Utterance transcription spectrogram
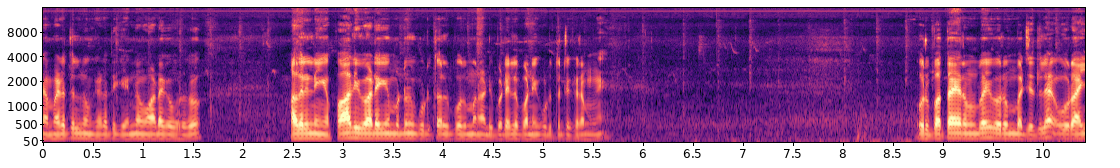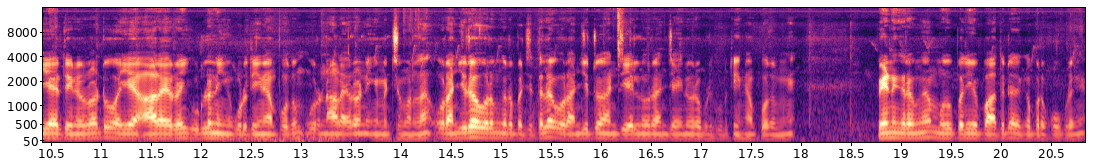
நம்ம இடத்துல உங்கள் இடத்துக்கு என்ன வாடகை வருதோ அதில் நீங்கள் பாதி வாடகை மட்டும் கொடுத்தால் போதுமான அடிப்படையில் பண்ணி கொடுத்துட்ருக்குறோமுங்க ஒரு பத்தாயிரம் ரூபாய் வரும் பட்சத்தில் ஒரு ஐயாயிரத்தி ஐநூறுரூவா டு ஐயா ஆறாயிரம் ரூபாய்க்கு உள்ளே நீங்கள் கொடுத்தீங்கன்னா போதும். ஒரு நாலாயிரரூவா நீங்கள் மிச்சம் பண்ணலாம். ஒரு அஞ்சு ரூபா வருங்கிற பட்சத்தில் ஒரு அஞ்சு டு அஞ்சு எழுநூறு அஞ்சு ஐநூறு அப்படி கொடுத்தீங்கன்னா போதுங்க வேணுங்கிறவங்க முதுப்பதிவை பார்த்துட்டு அதுக்கப்புறம் கூப்பிடுங்க.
